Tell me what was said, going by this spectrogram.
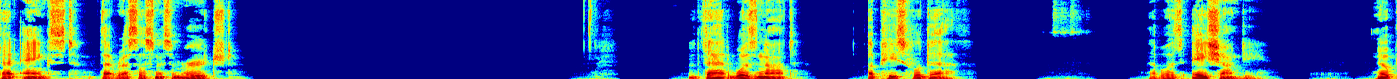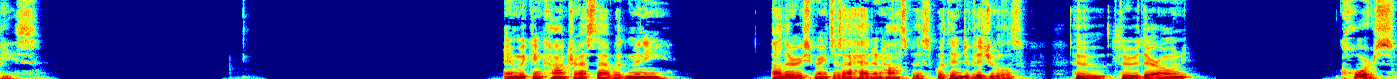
that angst, that restlessness emerged. That was not a peaceful death. That was ashanti, no peace. And we can contrast that with many other experiences I had in hospice with individuals who, through their own course,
